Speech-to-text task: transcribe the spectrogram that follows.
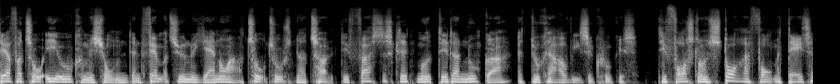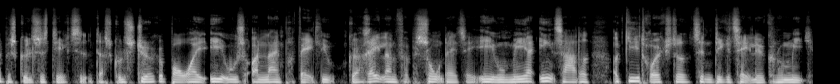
Derfor tog EU-kommissionen den 25. januar 2012 de første skridt mod det, der nu gør, at du kan afvise cookies. De foreslog en stor reform af databeskyttelsesdirektivet, der skulle styrke borgere i EU's online privatliv, gøre reglerne for persondata i EU mere ensartet og give et rygstød til den digitale økonomi.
